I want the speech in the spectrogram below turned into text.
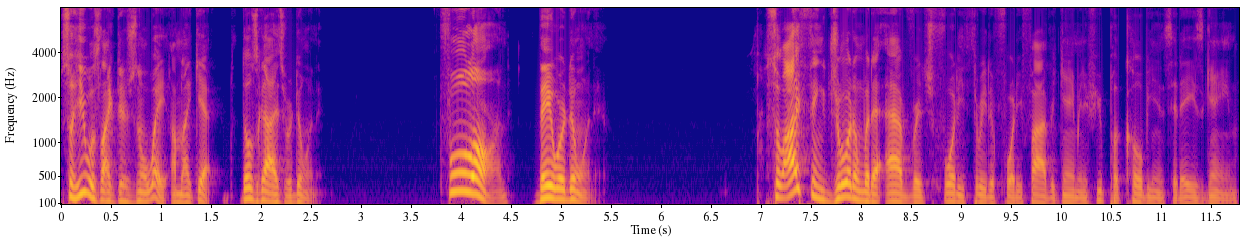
So he was like, There's no way. I'm like, Yeah, those guys were doing it. Full on, they were doing it. So I think Jordan would have averaged 43 to 45 a game. And if you put Kobe in today's game,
